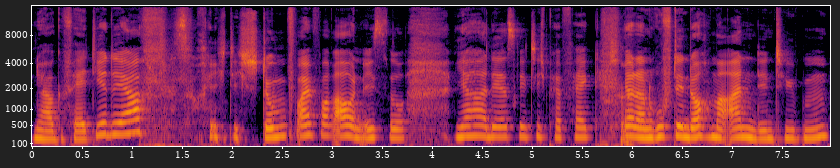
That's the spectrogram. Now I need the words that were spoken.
ja, gefällt dir der? So richtig stumpf einfach auch. Und ich so, ja, der ist richtig perfekt. Ja, dann ruf den doch mal an, den Typen.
